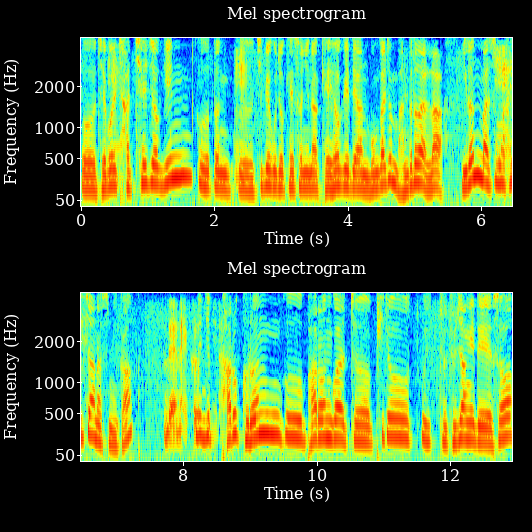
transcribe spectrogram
어 재벌 네. 자체적인 그 어떤 그 네. 지배구조 개선이나 개혁에 대한 뭔가를 좀 만들어 달라 이런 말씀을 네. 하지 않았습니까? 네네 그렇습니다. 근데 이제 바로 그런 그 발언과 저 필요 저 주장에 대해서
